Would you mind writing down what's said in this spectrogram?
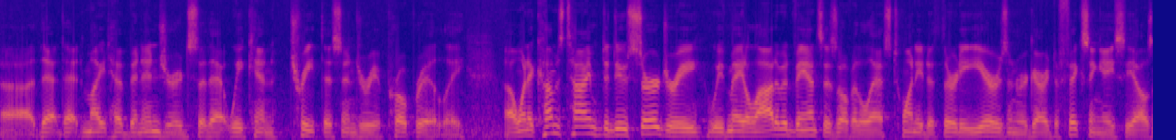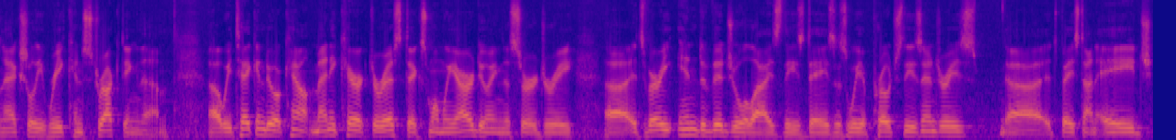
uh, that, that might have been injured so that we can treat this injury appropriately. Uh, when it comes time to do surgery, we've made a lot of advances over the last 20 to 30 years in regard to fixing ACLs and actually reconstructing them. Uh, we take into account many characteristics when we are doing the surgery. Uh, it's very individualized these days as we approach these injuries. Uh, it's based on age,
